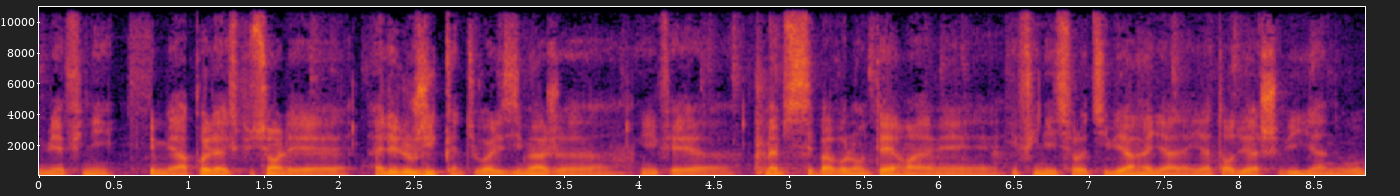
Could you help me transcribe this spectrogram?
et bien fini. Mais après l'expulsion, elle est, elle est logique quand tu vois les images. euh, il fait, euh, même si c'est pas volontaire, euh, mais il finit sur le tibia. Il a, tordu la cheville à nouveau.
